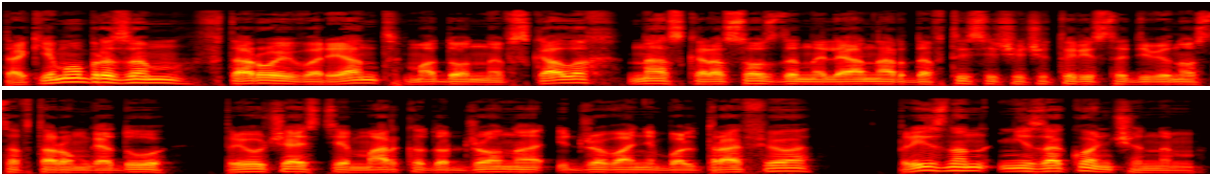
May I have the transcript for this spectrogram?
Таким образом, второй вариант «Мадонны в скалах», наскоро созданный Леонардо в 1492 году при участии Марко Доджона и Джованни Больтрафио, признан незаконченным,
